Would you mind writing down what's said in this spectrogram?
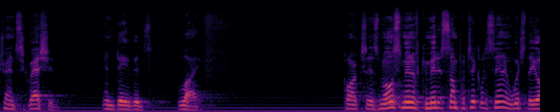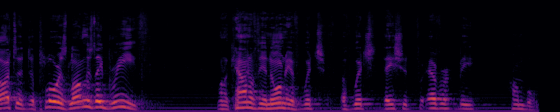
transgression in David's life. Clarke says most men have committed some particular sin in which they ought to deplore as long as they breathe, on account of the enormity of which, of which they should forever be humbled.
